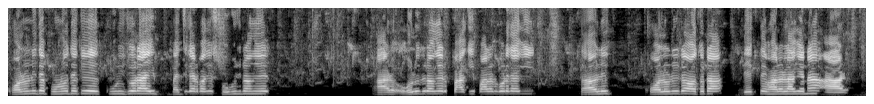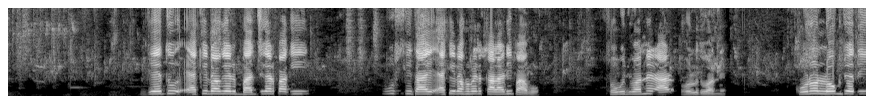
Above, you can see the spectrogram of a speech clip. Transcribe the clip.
কলোনিতে পনেরো থেকে কুড়ি জোড়াই বাজিকার পাখি সবুজ রঙের আর হলুদ রঙের পাখি পালন করে থাকি, তাহলে কলোনিটা অতটা দেখতে ভালো লাগে না। আর যেহেতু একই রঙের বাজিকার পাখি পুষছি, তাই একই রকমের কালারই পাবো। সবুজ বর্ণের আর হলুদ বর্ণের। কোনো লোক যদি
